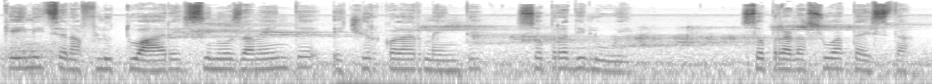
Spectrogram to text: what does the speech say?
che iniziano a fluttuare sinuosamente e circolarmente sopra di lui, sopra la sua testa.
